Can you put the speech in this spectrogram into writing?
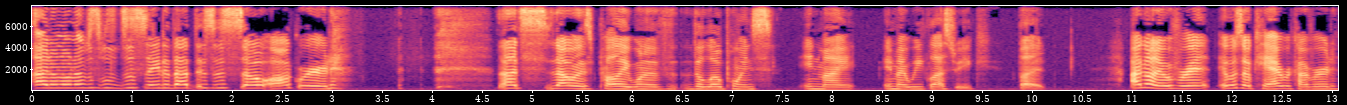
"I don't know what I'm supposed to say to that. This is so awkward." That's that was probably one of the low points in my in my week last week. But I got over it. It was okay. I recovered.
